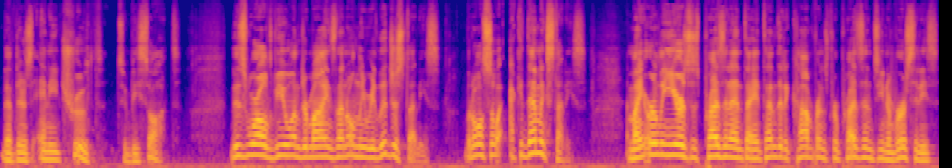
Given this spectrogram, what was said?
that there's any truth to be sought. This worldview undermines not only religious studies, but also academic studies. In my early years as president, I attended a conference for presidents' universities,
